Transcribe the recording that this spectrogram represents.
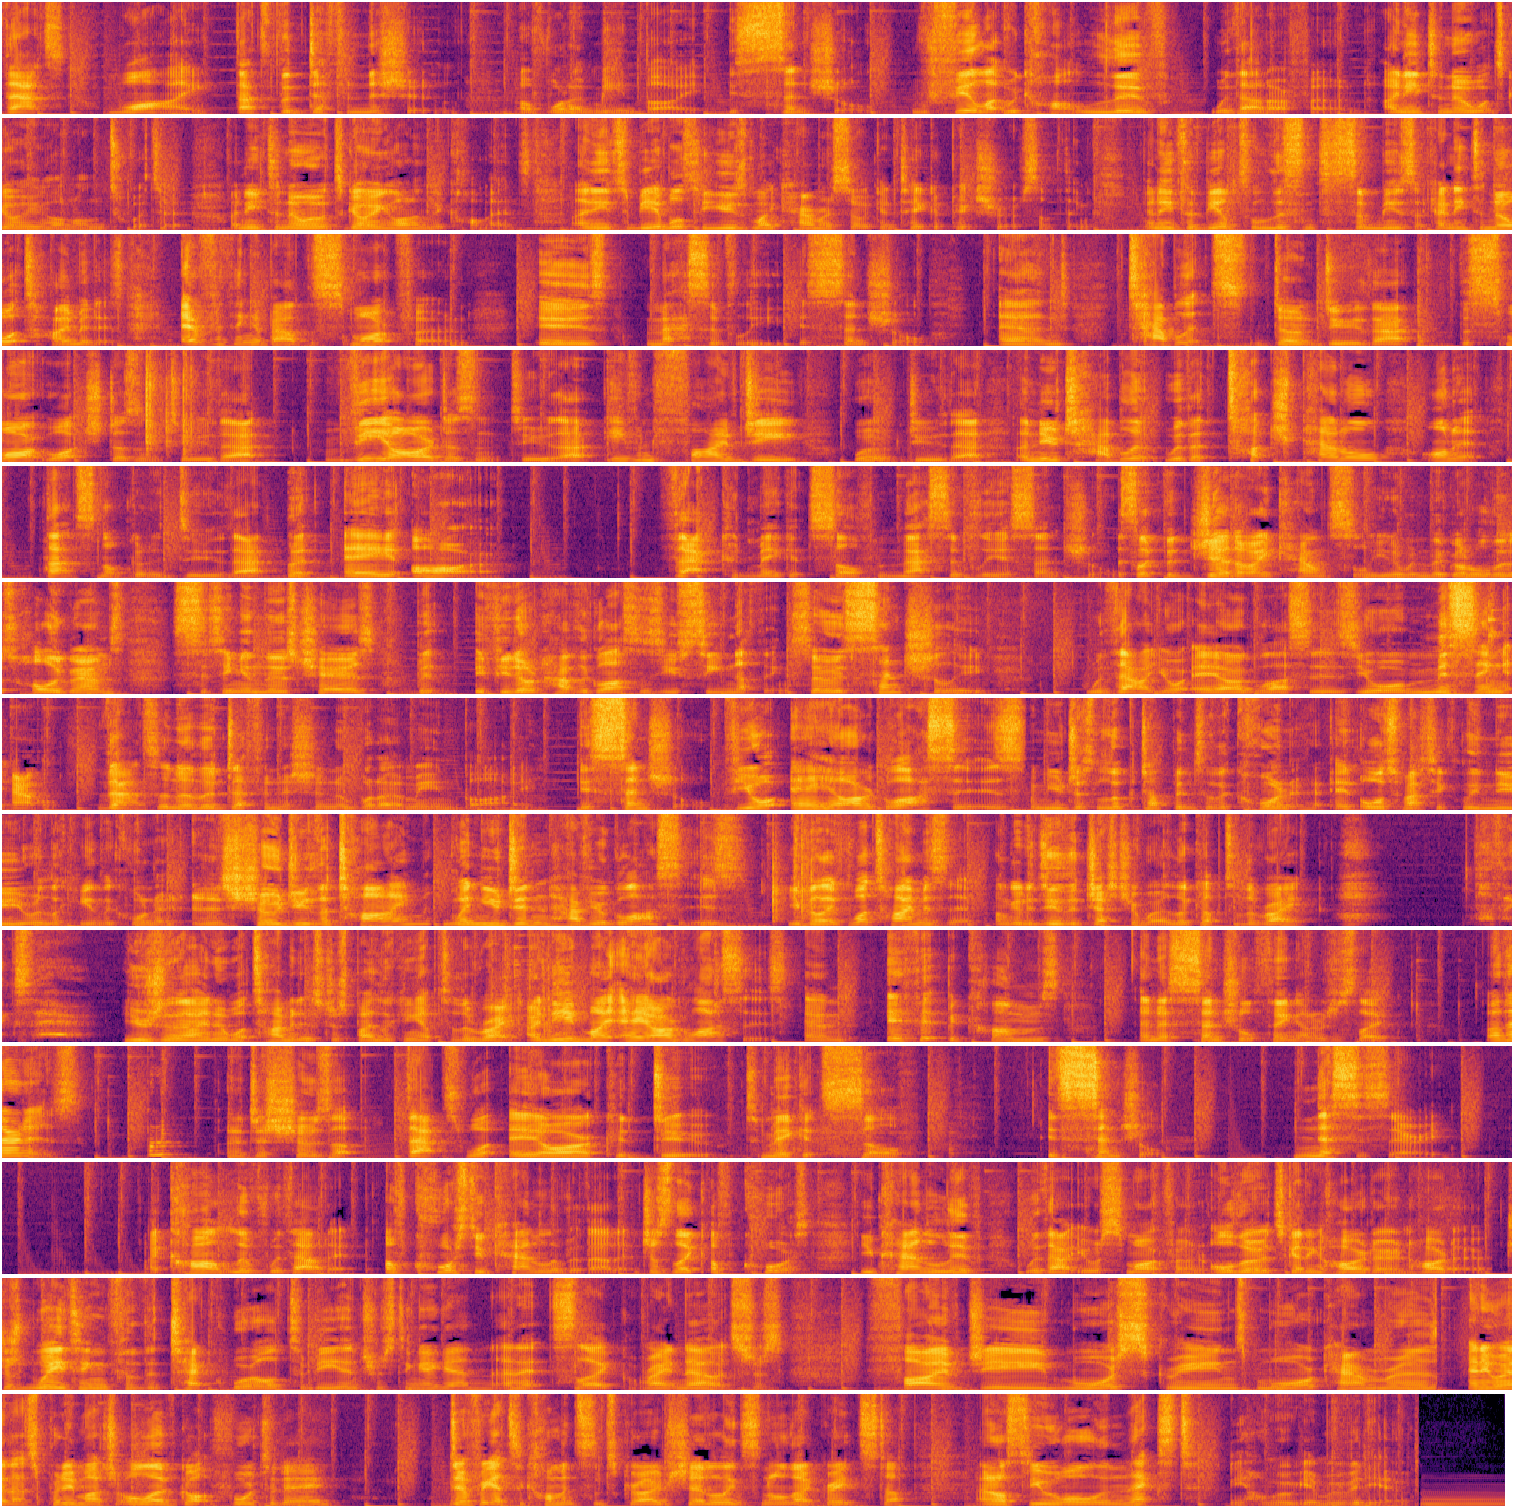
That's why, that's the definition of what I mean by essential. We feel like we can't live without our phone. I need to know what's going on on Twitter. I need to know what's going on in the comments. I need to be able to use my camera so I can take a picture of something. I need to be able to listen to some music. I need to know what time it is. Everything about the smartphone is massively essential. And tablets don't do that. The smartwatch doesn't do that. VR doesn't do that. Even 5G won't do that. A new tablet with a touch panel on it that's not gonna do that. But AR, that could make itself massively essential. It's like the Jedi Council, you know, when they've got all those holograms sitting in those chairs, but if you don't have the glasses, you see nothing. So essentially, without your AR glasses, you're missing out. That's another definition of what I mean by essential. If your AR glasses, when you just looked up into the corner, it automatically knew you were looking in the corner and it showed you the time, when you didn't have your glasses, you'd be like, what time is it? I'm gonna do the gesture where I look up to the right, nothing's there. Usually I know what time it is just by looking up to the right. I need my AR glasses. And if it becomes an essential thing, I'm just like, oh, there it is. And it just shows up. That's what AR could do to make itself essential, necessary. I can't live without it. Of course you can live without it. Just like, of course, you can live without your smartphone, although it's getting harder and harder. Just waiting for the tech world to be interesting again, and it's like, right now it's just 5G, more screens, more cameras. Anyway, that's pretty much all I've got for today. Don't forget to comment, subscribe, share the links and all that great stuff, and I'll see you all in the next Nihongo Gamer video.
